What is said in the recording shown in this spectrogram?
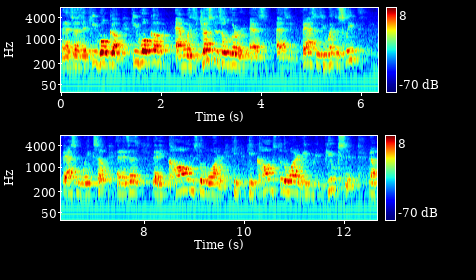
And it says that he woke up. He woke up and was just as alert as, as fast as he went to sleep, fast and wakes up. And it says that he calms the water. He, he calms to the water. He rebukes it. Now,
